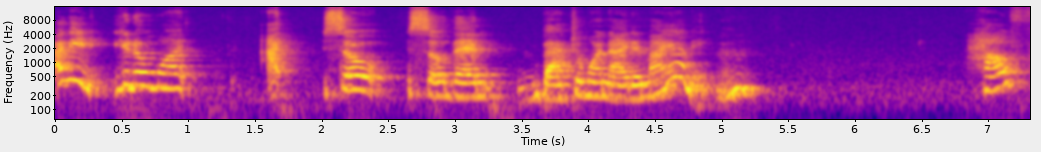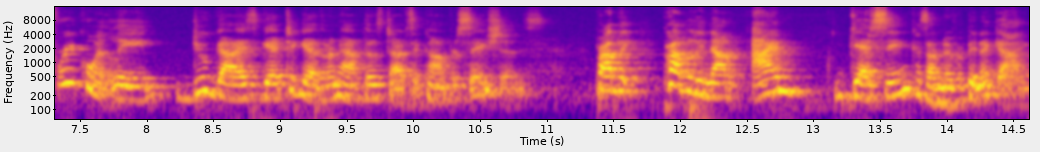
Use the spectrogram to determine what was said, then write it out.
I mean, you know what? So so then back to one night in Miami. Mm-hmm. How frequently do guys get together and have those types of conversations? Probably probably not. I'm guessing because I've never been a guy.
